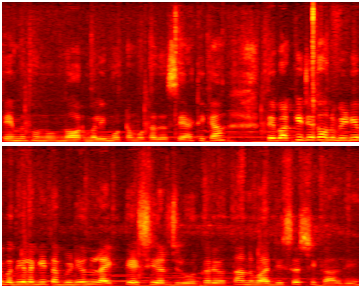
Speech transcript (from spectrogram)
ਤੇ ਮੈਂ ਤੁਹਾਨੂੰ ਨਾਰਮਲੀ ਮੋਟਾ-ਮੋਟਾ ਦੱਸਿਆ, ਠੀਕ ਆ? ਤੇ ਬਾਕੀ ਜੇ ਤੁਹਾਨੂੰ ਵੀਡੀਓ ਵਧੀਆ ਲੱਗੀ ਤਾਂ ਵੀਡੀਓ ਨੂੰ ਲਾਈਕ ਤੇ ਸ਼ੇਅਰ ਜ਼ਰੂਰ ਕਰਿਓ। ਧੰਨਵਾਦ ਜੀ, ਸਤਿ ਸ਼੍ਰੀ ਅਕਾਲ ਜੀ।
